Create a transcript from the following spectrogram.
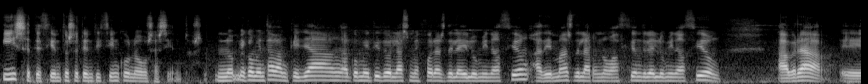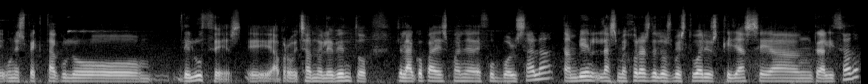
y 775 nuevos asientos. me comentaban que ya han acometido las mejoras de la iluminación, además de la renovación de la iluminación Habrá eh, un espectáculo de luces eh, aprovechando el evento de la Copa de España de Fútbol Sala, también las mejoras de los vestuarios que ya se han realizado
